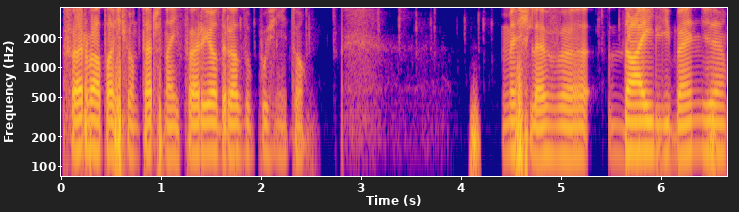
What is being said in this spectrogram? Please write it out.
przerwa ta świąteczna i ferie od razu później to myślę, że daily będzie.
